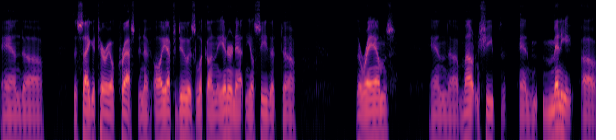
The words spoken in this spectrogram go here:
and uh, the sagittarial crest. And if, all you have to do is look on the internet and you'll see that uh, the rams and uh, mountain sheep and many uh,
